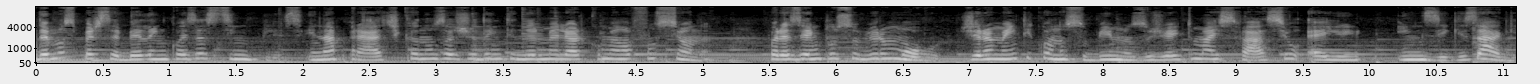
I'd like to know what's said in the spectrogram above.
Podemos percebê-la em coisas simples e, na prática, nos ajuda a entender melhor como ela funciona. Por exemplo, subir um morro. Geralmente, quando subimos, o jeito mais fácil é ir em zigue-zague.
